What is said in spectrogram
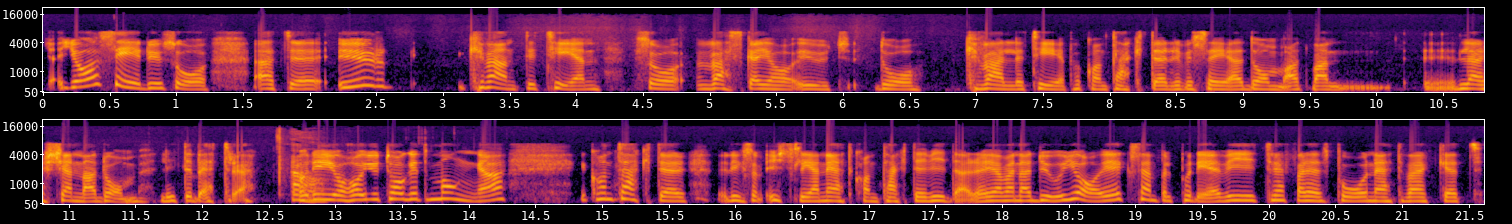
Jag ser det ju så att eh, ur kvantiteten så vaskar jag ut då kvalitet på kontakter, det vill säga de, att man eh, lär känna dem lite bättre. Ja. Och det, jag har ju tagit många kontakter, liksom ytliga nätkontakter vidare. Jag menar du och jag är exempel på det. Vi träffades på nätverket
